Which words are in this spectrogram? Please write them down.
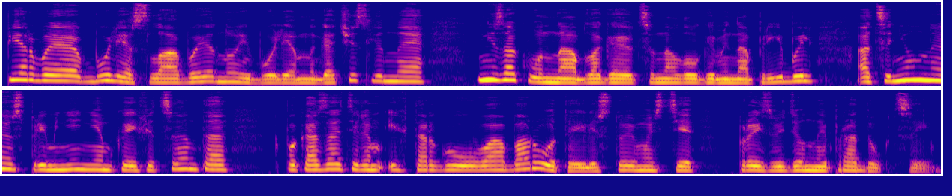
Первые, более слабые, но и более многочисленные, незаконно облагаются налогами на прибыль, оцененную с применением коэффициента к показателям их торгового оборота или стоимости произведенной продукции.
